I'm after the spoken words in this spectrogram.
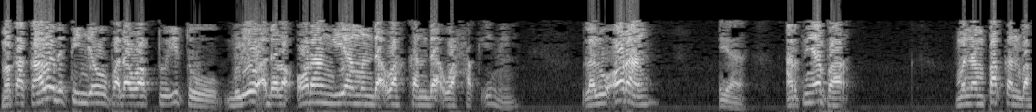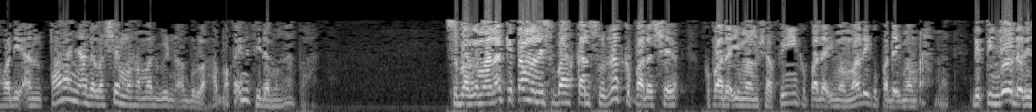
Maka kalau ditinjau pada waktu itu, beliau adalah orang yang mendakwahkan dakwah hak ini. Lalu orang, ya, artinya apa? Menampakkan bahwa di antaranya adalah Syekh Muhammad bin Abdullah, maka ini tidak mengapa. Sebagaimana kita menisbahkan sunnah kepada Syekh, kepada Imam Syafi'i, kepada Imam Malik, kepada Imam Ahmad. Ditinjau dari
